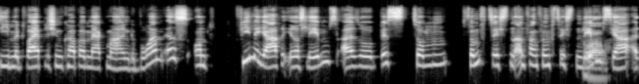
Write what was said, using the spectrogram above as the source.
die mit weiblichen Körpermerkmalen geboren ist und viele Jahre ihres Lebens, also bis zum 50., Anfang 50. Wow. Lebensjahr als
